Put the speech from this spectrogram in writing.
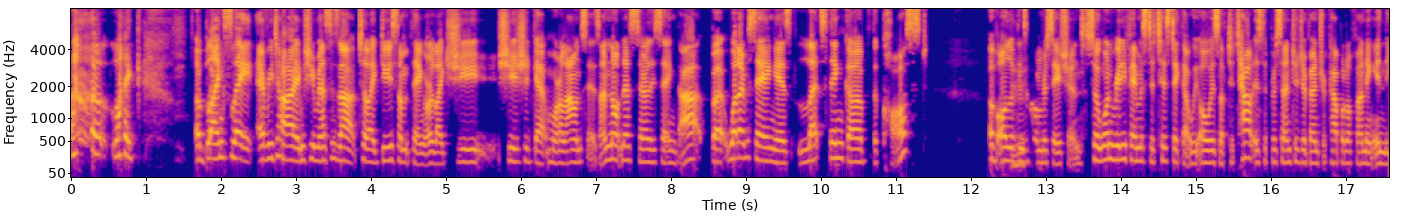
like a blank slate every time she messes up to like do something or like she she should get more allowances? I'm not necessarily saying that, but what I'm saying is let's think of the cost of all of these mm-hmm. conversations. So one really famous statistic that we always love to tout is the percentage of venture capital funding in the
